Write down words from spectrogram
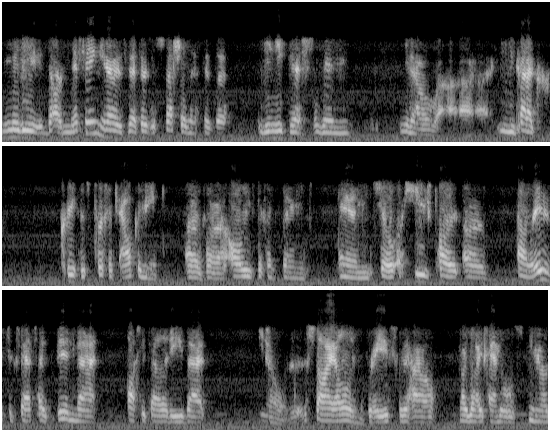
maybe are missing. You know, is that there's a specialness, there's a uniqueness when you know, uh, you kind of create this perfect alchemy of uh, all these different things. And so a huge part of Howlin' Rays' success has been that hospitality, that, you know, the style and the grace for how my wife handles, you know,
